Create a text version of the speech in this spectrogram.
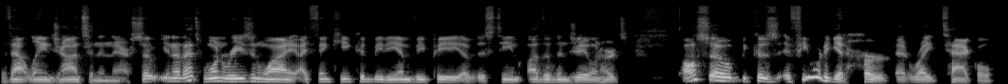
without Lane Johnson in there. So, you know, that's one reason why I think he could be the MVP of this team other than Jalen Hurts. Also, because if he were to get hurt at right tackle,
